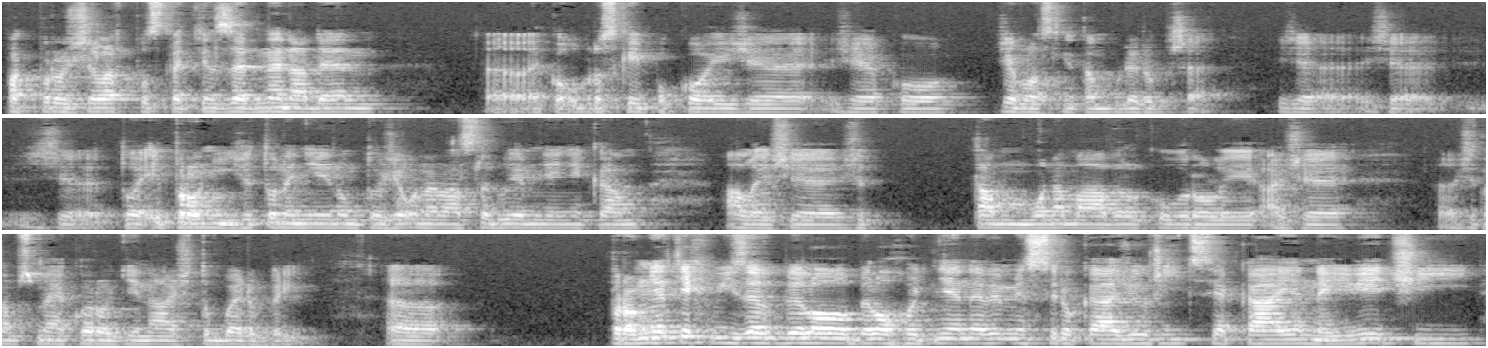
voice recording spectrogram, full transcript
pak prožila v podstatě ze dne na den uh, jako obrovský pokoj, že, že, jako, že vlastně tam bude dobře. Že, že, že to je i pro ní, že to není jenom to, že ona následuje mě někam, ale že, že tam ona má velkou roli a že, že tam jsme jako rodina že to bude dobrý. Eh, pro mě těch výzev bylo, bylo hodně, nevím, jestli dokážu říct, jaká je největší,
